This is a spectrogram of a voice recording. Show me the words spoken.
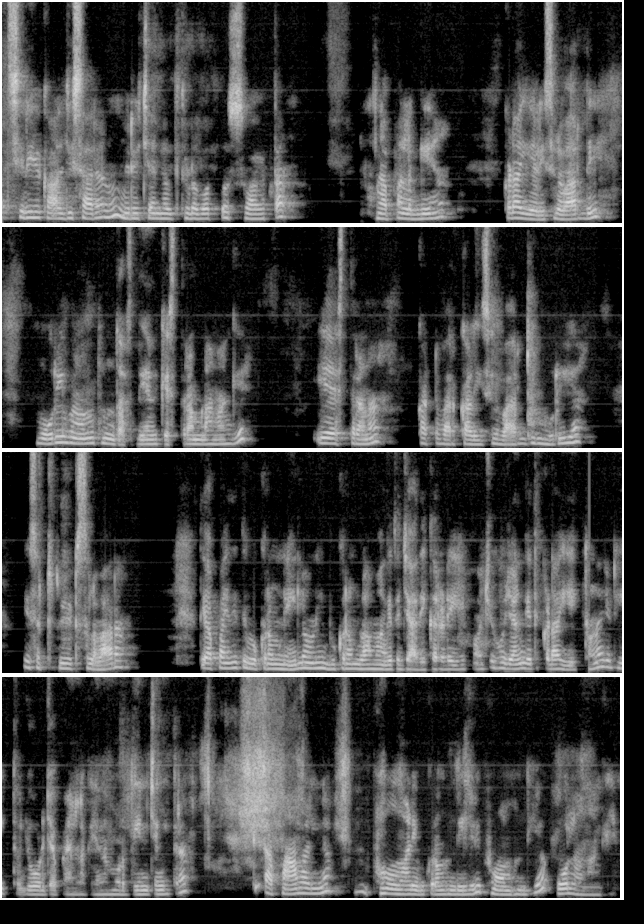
ਸਤਿ ਸ਼੍ਰੀ ਅਕਾਲ ਜੀ ਸਾਰਿਆਂ ਨੂੰ। ਮੇਰੇ ਚੈਨਲ ਤੇ ਤੁਹਾਡਾ ਬਹੁਤ ਬਹੁਤ ਸਵਾਗਤ ਆ। ਹੁਣ ਆਪਾਂ ਲੱਗੇ ਆ ਕਢਾਈ ਵਾਲੀ ਸਲਵਾਰ ਦੀ ਮੋਰੀ ਬਣਾਉਣ। ਨੂੰ ਤੁਹਾਨੂੰ ਦੱਸਦੇ ਆ ਵੀ ਕਿਸ ਤਰ੍ਹਾਂ ਬਣਾਵਾਂਗੇ। ਇਹ ਇਸ ਤਰ੍ਹਾਂ ਨਾ ਕੱਟ ਵਰਕ ਵਾਲੀ ਸਲਵਾਰ ਦੀ ਮੋਰੀ ਆ। ਇਹ ਸਟ੍ਰੇਟ ਸਲਵਾਰ ਆ। ਤੇ ਆਪਾਂ ਇਹਦੇ ਤੇ ਬੁਕਰਮ ਨਹੀਂ ਲਾਉਣੀ। ਬੁਕਰਮ ਲਾਵਾਂਗੇ ਤੇ ਜ਼ਿਆਦਾ ਕਰੜੇ ਜਿਹੇ ਪਹੁੰਚੇ ਹੋ ਜਾਣਗੇ ਤੇ ਕਢਾਈ ਇੱਥੋਂ ਨਾ ਜਿਹੜੀ ਇੱਥੋਂ ਜੋੜ ਜਾ ਪੈਣ ਲੱਗ ਜਾਂਦਾ, ਮੁੜਦੀ ਨਹੀਂ ਚੰਗੀ ਤਰ੍ਹਾਂ। ਤੇ ਆਪਾਂ ਆਹ ਵਾਲੀ ਨਾ ਫੋਮ ਵਾਲੀ ਬੁਕਰਮ ਹੁੰਦੀ, ਜਿਹੜੀ ਫੋਮ ਹੁੰਦੀ ਆ, ਉਹ ਲਾਵਾਂਗੇ।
